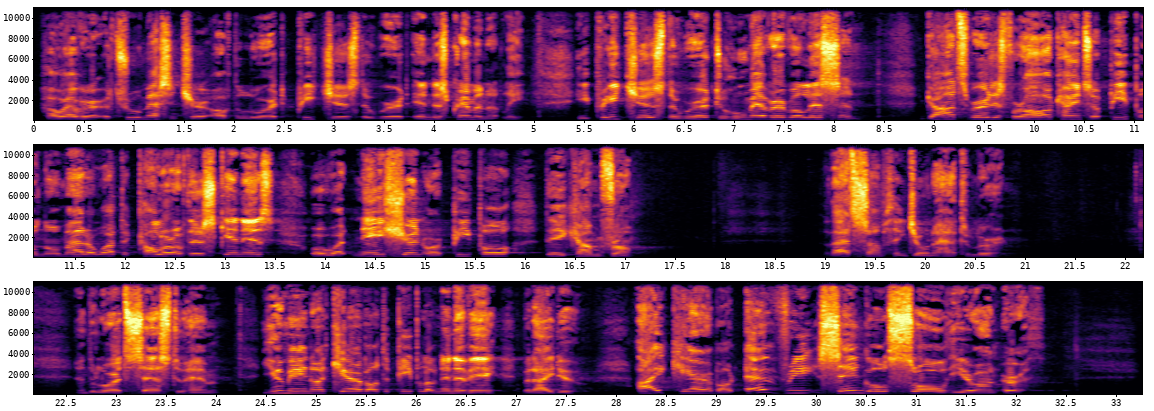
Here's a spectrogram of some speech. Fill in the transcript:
However, a true messenger of the Lord preaches the word indiscriminately. He preaches the word to whomever will listen. God's word is for all kinds of people, no matter what the color of their skin is, or what nation or people they come from. That's something Jonah had to learn. And the Lord says to him, You may not care about the people of Nineveh, but I do. I care about every single soul here on earth.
